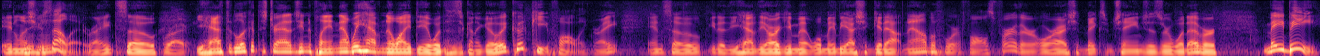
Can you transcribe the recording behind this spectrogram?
unless you mm-hmm. sell it, right? So Right. you have to look at the strategy and the plan. Now we have no idea where this is going to go. It could keep falling, right? And so you know you have the argument, well, maybe I should get out now before it falls further, or I should make some changes or whatever. Maybe,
